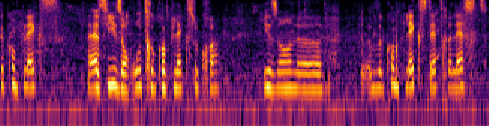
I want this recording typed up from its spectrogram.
de complexe. Ah, si, ils ont autre complexe, je crois. Ils ont le, le complexe d'être l'Est.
